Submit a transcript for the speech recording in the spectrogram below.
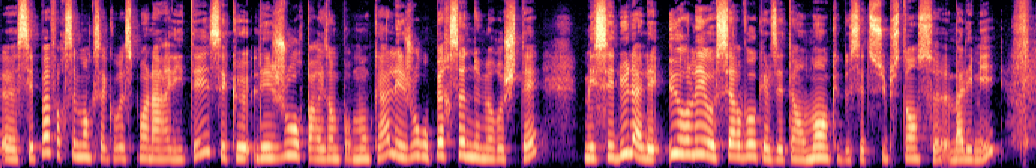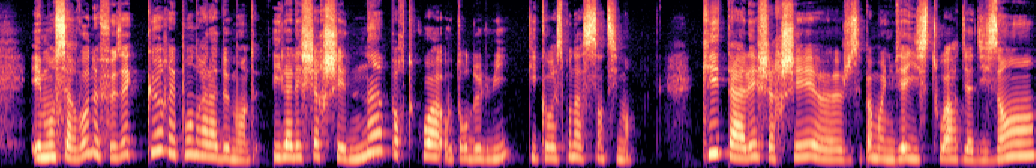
Euh, c'est pas forcément que ça correspond à la réalité, c'est que les jours, par exemple pour mon cas, les jours où personne ne me rejetait, mes cellules allaient hurler au cerveau qu'elles étaient en manque de cette substance euh, mal aimée, et mon cerveau ne faisait que répondre à la demande. Il allait chercher n'importe quoi autour de lui qui corresponde à ce sentiment. Quitte à aller chercher, euh, je sais pas moi, une vieille histoire d'il y a dix ans,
